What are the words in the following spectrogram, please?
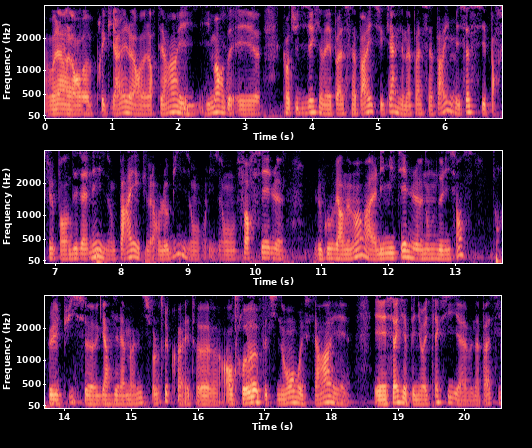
voilà, à leur précaré, leur, leur terrain, ils, ils mordent. Et euh, quand tu disais qu'il n'y en avait pas assez à Paris, c'est clair, il n'y en a pas assez à Paris. Mais ça, c'est parce que pendant des années, ils ont pareil avec leur lobby, ils ont, ils ont forcé le, le gouvernement à limiter le nombre de licences pour qu'ils puissent garder la main mise sur le truc, quoi, être entre eux, petit nombre, etc. Et, et c'est vrai qu'il y a pénurie de taxis, il n'y en a pas assez.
